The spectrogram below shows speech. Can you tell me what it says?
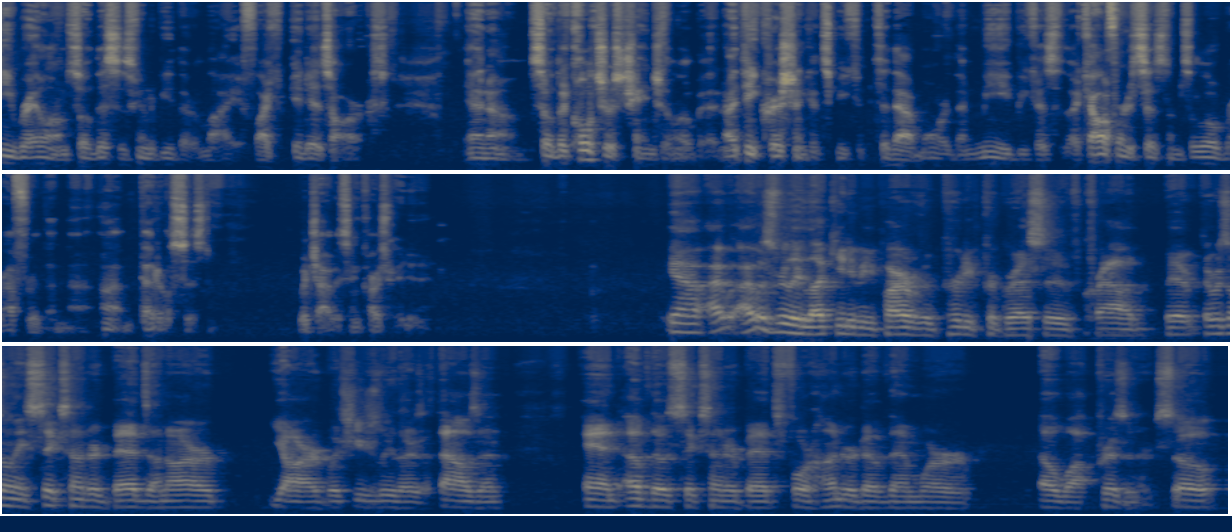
derail them. So this is going to be their life, like it is ours." And um, so the culture is changing a little bit. And I think Christian can speak to that more than me because the California system is a little rougher than the uh, federal system, which I was incarcerated in. Yeah, I, I, was really lucky to be part of a pretty progressive crowd. There, there was only 600 beds on our yard, which usually there's a thousand. And of those 600 beds, 400 of them were LWOP prisoners. So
